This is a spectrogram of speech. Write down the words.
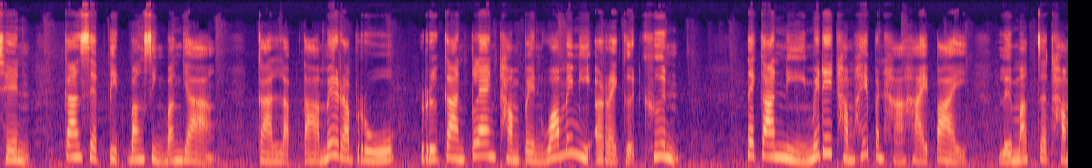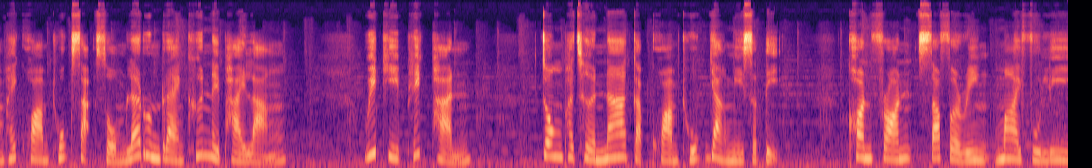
เช่น การเสพติดบางสิ่งบางอย่าง การหลับตาไม่รับรู้ หรือการแกล้งทำเป็นว่าไม่มีอะไรเกิดขึ้น แต่การหนีไม่ได้ทำให้ปัญหาหายไป เลยมักจะทำให้ความทุกข์สะสมและรุนแรงขึ้นในภายหลัง วิธีพลิกผัน จงเผชิญหน้ากับความทุกข์อย่างมีสติ confront suffering mindfully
